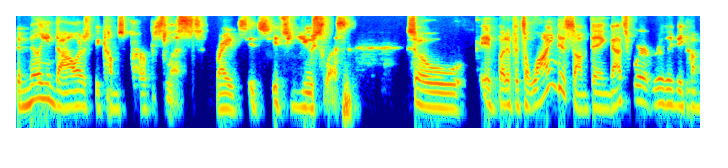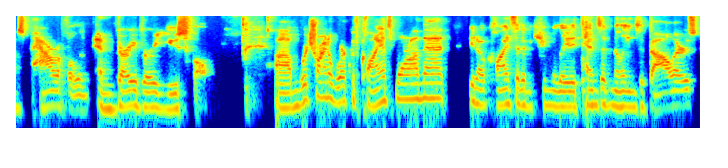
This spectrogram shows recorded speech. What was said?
the million dollars becomes purposeless. Right? It's it's it's useless. So, it, but if it's aligned to something, that's where it really becomes powerful and, and very very useful. Um, we're trying to work with clients more on that. You know, clients that have accumulated tens of millions of dollars.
